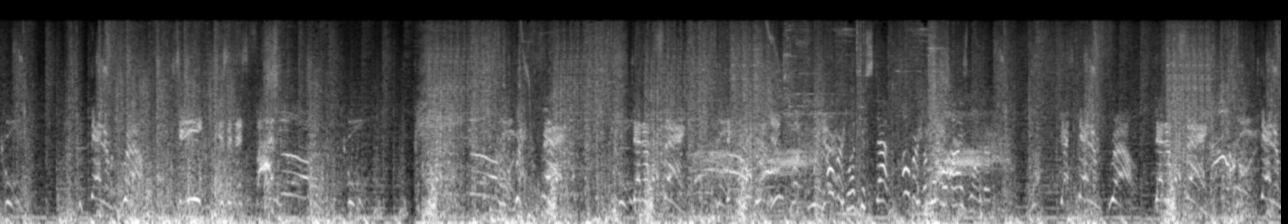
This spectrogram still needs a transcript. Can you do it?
Cool. Venom Crown! See? Isn't this fun? Cool. Bang! Venom Fang! Over! Watch your step! Over! Don't let eyes wander. Just Venom Crown! Venom Fang! Venom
